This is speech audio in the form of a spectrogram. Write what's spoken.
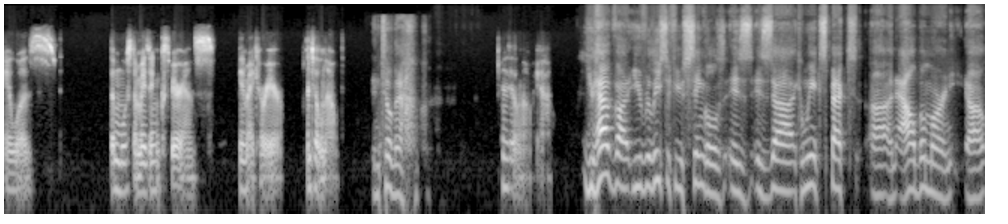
it was the most amazing experience in my career until now. Until now. Until now, yeah. You have uh, you've released a few singles. Is is uh, can we expect uh, an album or an, uh,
